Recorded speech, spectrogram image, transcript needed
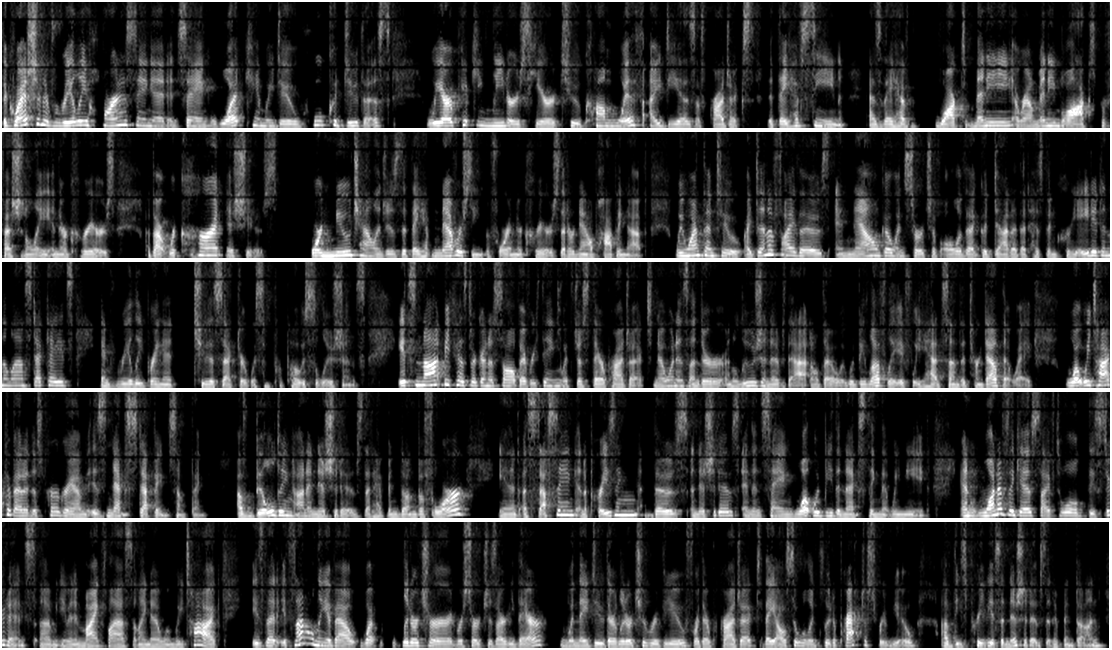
The question of really harnessing it and saying, what can we do? Who could do this? We are picking leaders here to come with ideas of projects that they have seen as they have walked many around many blocks professionally in their careers about recurrent issues or new challenges that they have never seen before in their careers that are now popping up. We want them to identify those and now go in search of all of that good data that has been created in the last decades and really bring it to the sector with some proposed solutions. It's not because they're going to solve everything with just their project. No one is under an illusion of that, although it would be lovely if we had some that turned out that way. What we talk about in this program is next stepping something of building on initiatives that have been done before and assessing and appraising those initiatives and then saying what would be the next thing that we need and one of the gifts i've told the students um, even in my class and i know when we talk is that it's not only about what literature and research is already there when they do their literature review for their project they also will include a practice review of these previous initiatives that have been done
